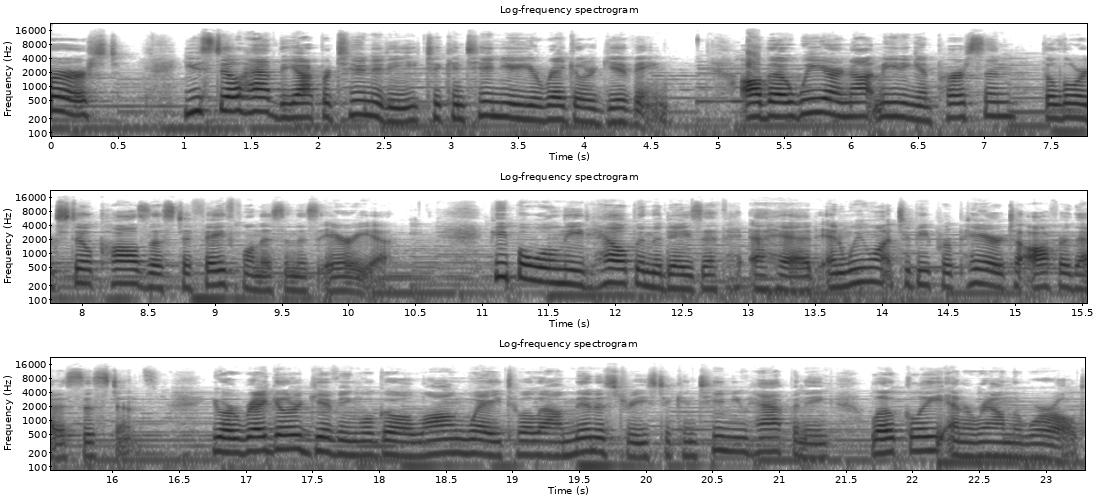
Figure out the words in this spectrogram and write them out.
First, you still have the opportunity to continue your regular giving. Although we are not meeting in person, the Lord still calls us to faithfulness in this area. People will need help in the days ahead, and we want to be prepared to offer that assistance. Your regular giving will go a long way to allow ministries to continue happening locally and around the world.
